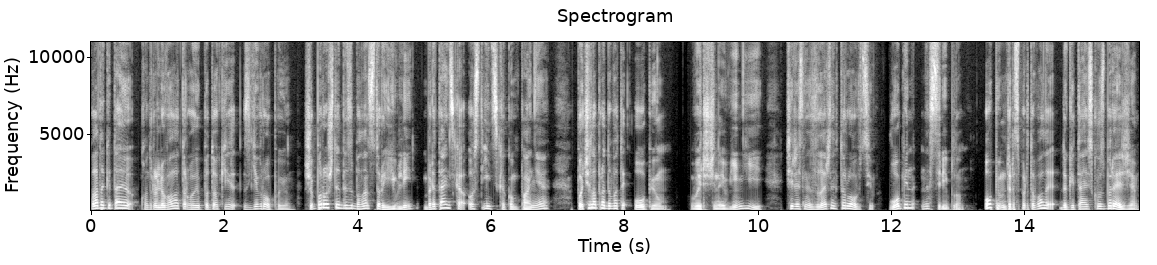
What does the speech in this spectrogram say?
влада Китаю контролювала торгові потоки з Європою. Щоб порушити дисбаланс торгівлі, британська Ост-Індська компанія почала продавати опіум, вирощений в Індії через незалежних торговців в обмін на срібло. Опіум транспортували до китайського узбережжя,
